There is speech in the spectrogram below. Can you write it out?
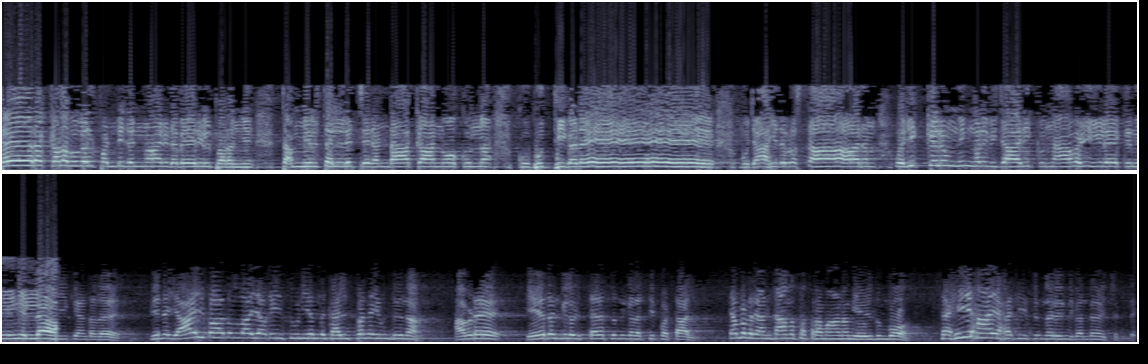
ഒട്ടേറെ കളവുകൾ പണ്ഡിതന്മാരുടെ പേരിൽ പറഞ്ഞ് തമ്മിൽ തല്ലിച്ച് രണ്ടാക്കാൻ നോക്കുന്ന കുബുദ്ധികളെ. മുജാഹിദ് പ്രസ്ഥാനം ഒരിക്കലും നിങ്ങൾ വിചാരിക്കുന്ന ആ വഴിയിലേക്ക് നീങ്ങില്ല. പിന്നെ യായിബാദുള്ള യഗീസൂനി എന്ന് കൽപ്പനയുണ്ട് അവിടെ ഏതെങ്കിലും ഒരു സ്ഥലത്ത് നിങ്ങൾ എത്തിപ്പെട്ടാൽ നമ്മുടെ രണ്ടാമത്തെ പ്രമാണം എഴുതുമ്പോ സഹിഹായ ഹദീസ് എന്നൊരു നിബന്ധന വെച്ചിട്ടുണ്ട്.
